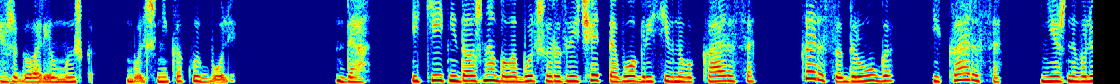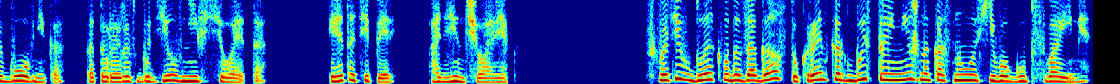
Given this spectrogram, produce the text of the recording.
Я же говорил, мышка, больше никакой боли. Да, и Кейт не должна была больше различать того агрессивного Кайроса, Кайроса друга и Кайроса нежного любовника, который разбудил в ней все это. Это теперь один человек. Схватив Блэквуда за галстук, Рейнхард быстро и нежно коснулась его губ своими.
